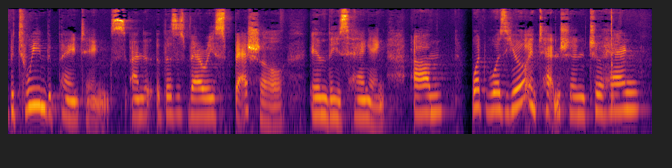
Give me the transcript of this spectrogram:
between the paintings, and this is very special in these hanging. Um, what was your intention to hang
